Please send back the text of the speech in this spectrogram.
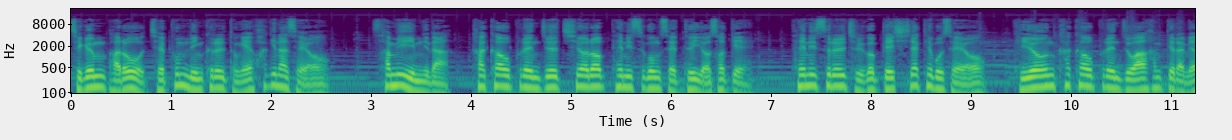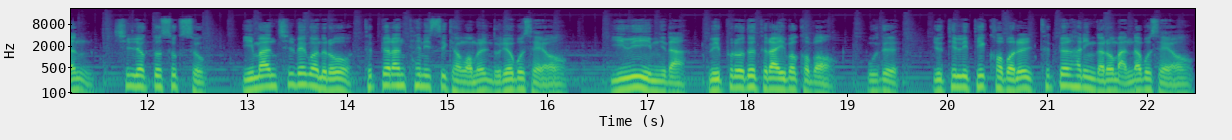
지금 바로 제품 링크를 통해 확인하세요. 3위입니다. 카카오 프렌즈 치얼업 테니스공 세트 6개. 테니스를 즐겁게 시작해보세요. 귀여운 카카오 프렌즈와 함께라면 실력도 쑥쑥 27,000원으로 특별한 테니스 경험을 누려보세요. 2위입니다. 위프로드 드라이버 커버, 우드, 유틸리티 커버를 특별 할인가로 만나보세요.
